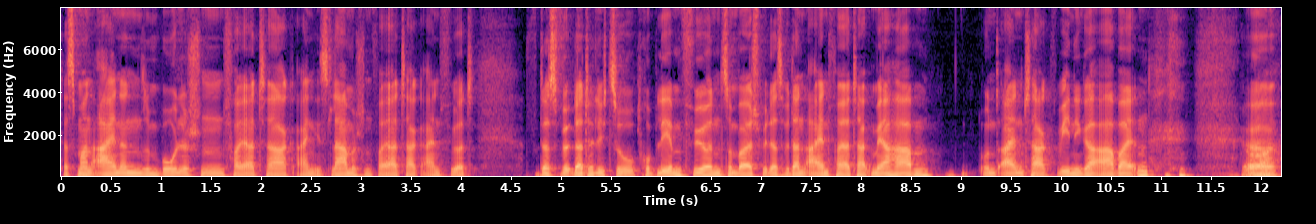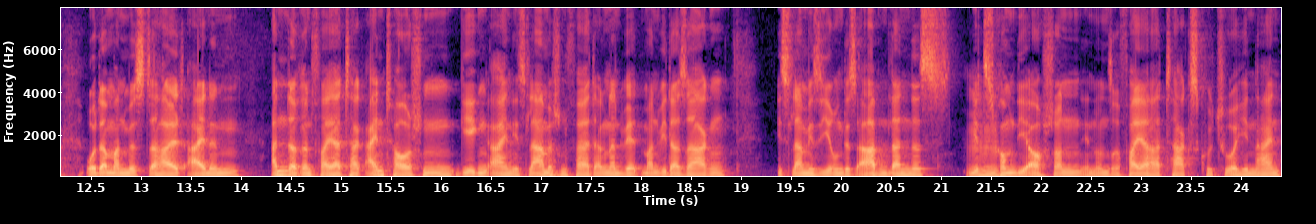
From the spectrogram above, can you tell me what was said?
dass man einen symbolischen Feiertag, einen islamischen Feiertag einführt. Das wird natürlich zu Problemen führen, zum Beispiel, dass wir dann einen Feiertag mehr haben und einen Tag weniger arbeiten. Ja. Äh, oder man müsste halt einen anderen Feiertag eintauschen gegen einen islamischen Feiertag. Und dann wird man wieder sagen, Islamisierung des Abendlandes. Jetzt mhm. kommen die auch schon in unsere Feiertagskultur hinein.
